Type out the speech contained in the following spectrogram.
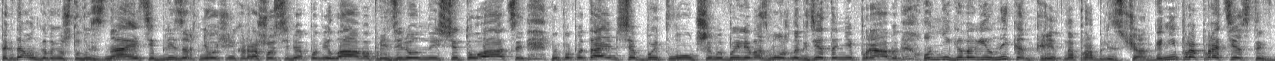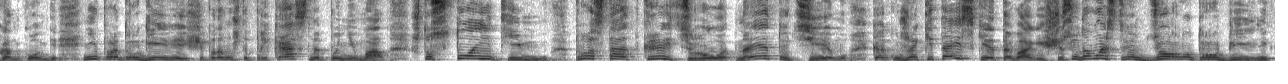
Тогда он говорил, что вы знаете, Blizzard не очень хорошо себя повела в определенной ситуации. Мы попытаемся быть лучше, мы были, возможно, где-то неправы масштабы. Он не говорил ни конкретно про Близчанга, ни про протесты в Гонконге, ни про другие вещи, потому что прекрасно понимал, что стоит ему просто открыть рот на эту тему, как уже китайские товарищи с удовольствием дернут рубильник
